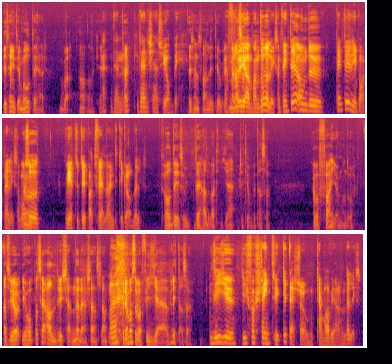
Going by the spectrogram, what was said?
vi tar inte emot dig här. Bara, ja okej. den, Tack. den känns jobbig. Det känns fan lite jobbigt. Ja, Men hur alltså, gör man då liksom? Tänk dig om du, tänk dig din partner liksom och Ja. så vet du typ att föräldrar inte tycker om det. Liksom. Ja, det, är så, det hade varit jävligt jobbigt alltså. Ja, vad fan gör man då? Alltså jag, jag hoppas jag aldrig känner den känslan. Nej. För det måste vara för jävligt alltså. Det är ju det är första intrycket där som kan vara avgörande. Liksom.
